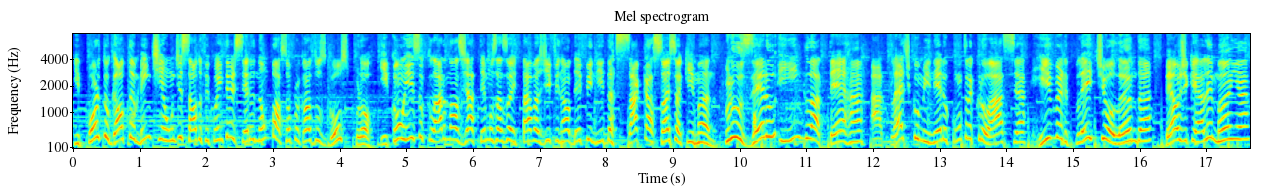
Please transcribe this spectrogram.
E Portugal também tinha um de saldo, ficou em terceiro não passou por causa dos gols pro. E com isso, claro, nós já temos as oitavas de final definidas, saca Saca só isso aqui, mano. Cruzeiro e Inglaterra, Atlético Mineiro contra Croácia, River Plate Holanda, Bélgica e Alemanha,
